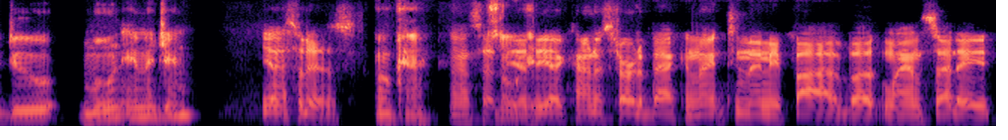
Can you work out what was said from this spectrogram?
do moon imaging? Yes, it is. Okay. Said, So the it- idea kind of started back in 1995, but Landsat 8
